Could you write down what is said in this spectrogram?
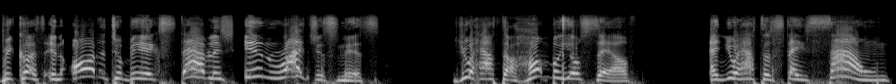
Because in order to be established in righteousness, you have to humble yourself and you have to stay sound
